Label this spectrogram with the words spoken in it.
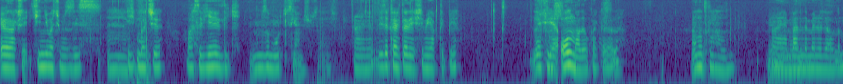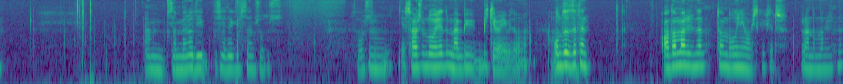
Evet arkadaşlar ikinci maçımızdayız. Aynen. İlk maçı maalesef yenildik. Yanımıza Mortis gelmiş bu sefer. Aynen. Biz de karakter değiştirme yaptık bir. Şey, Arkadaşlar, olmadı o karakterlerde. ben Edgar aldım. Aynen ben de Melody aldım. Hem sen Melody'yi şeyde göstermiş olursun. Savaş Hmm. Ya savaşımda oynadım ben bir, bir kere oynayabildim ama. Onda da zaten adamlar yüzünden tam da oynayamamıştık arkadaşlar. Randomlar yüzünden.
